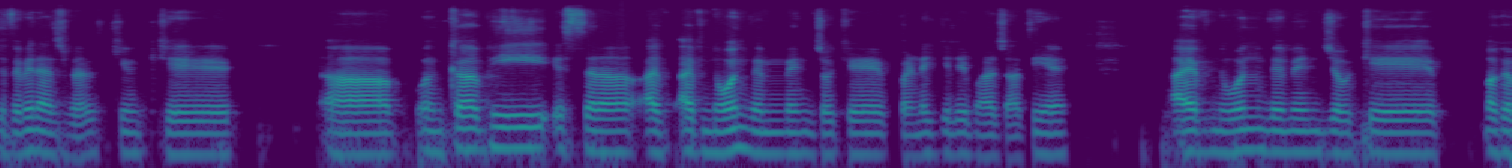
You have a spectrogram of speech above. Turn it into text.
the women as well کیونکہ ان کا بھی اس طرح نون ویمن جو کہ پڑھنے کے لیے باہر جاتی ہیں آئی ہیو نون ویمن جو کہ اگر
